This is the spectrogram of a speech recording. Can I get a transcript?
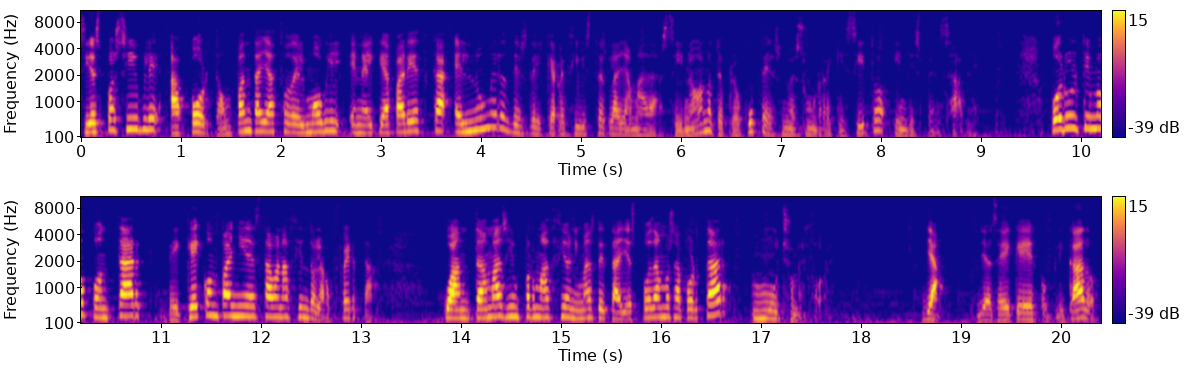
Si es posible, aporta un pantallazo del móvil en el que aparezca el número desde el que recibiste la llamada. Si no, no te preocupes, no es un requisito indispensable. Por último, contar de qué compañía estaban haciendo la oferta. Cuanta más información y más detalles podamos aportar, mucho mejor. Ya, ya sé que es complicado,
